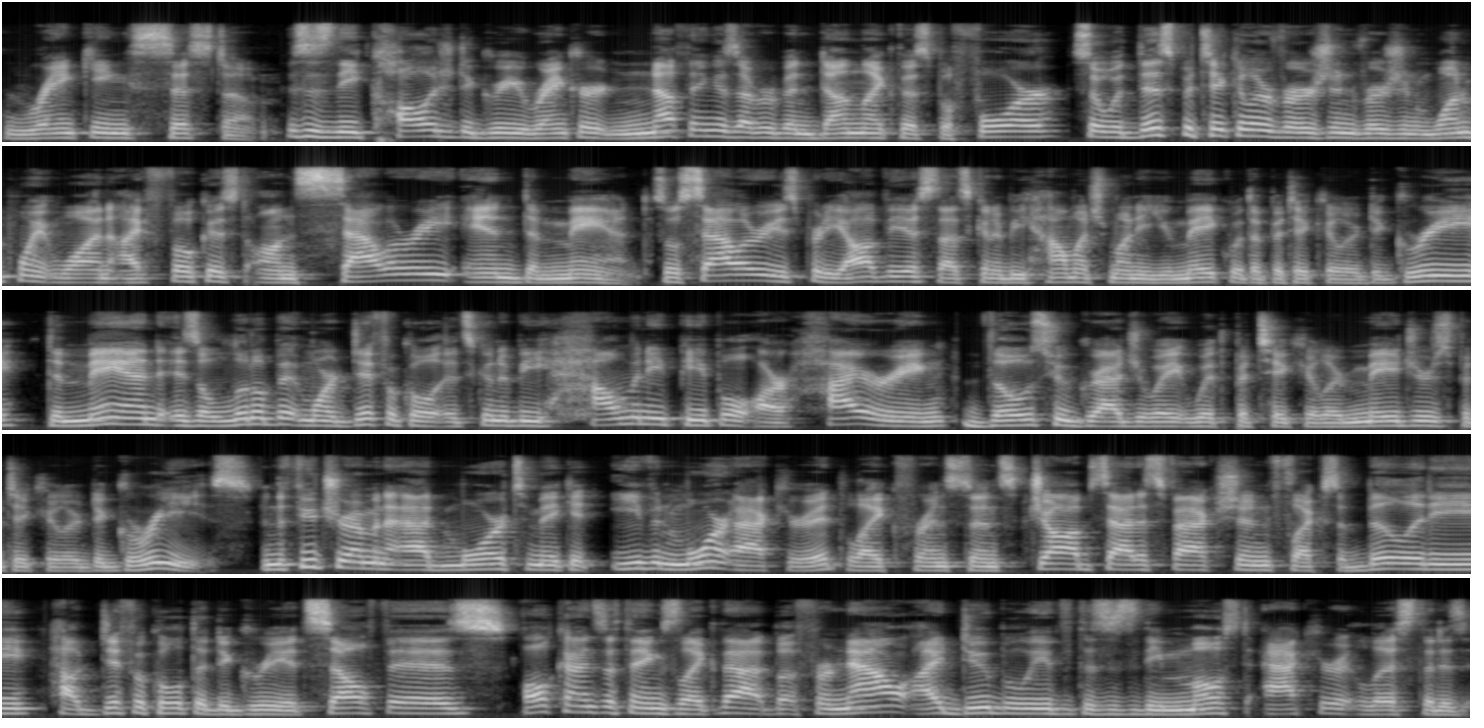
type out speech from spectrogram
ranking system. This is the college degree ranker. Nothing has ever been done done like this before. So with this particular version, version 1.1, I focused on salary and demand. So salary is pretty obvious. That's gonna be how much money you make with a particular degree. Demand is a little bit more difficult. It's gonna be how many people are hiring those who graduate with particular majors, particular degrees. In the future, I'm gonna add more to make it even more accurate, like for instance, job satisfaction, flexibility, how difficult the degree itself is, all kinds of things like that. But for now, I do believe that this is the most accurate list that has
